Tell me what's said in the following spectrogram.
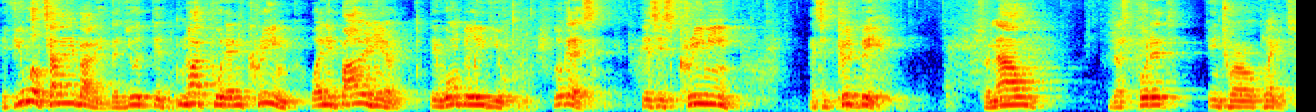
If you will tell anybody that you did not put any cream or any butter in here, they won't believe you. Look at this. This is creamy as it could be. So now, just put it into our plate.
